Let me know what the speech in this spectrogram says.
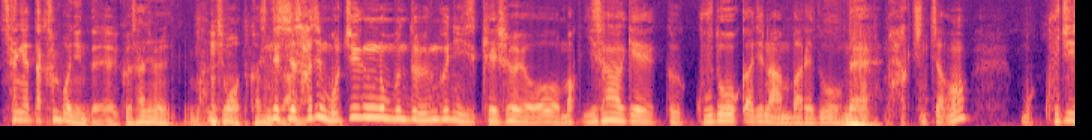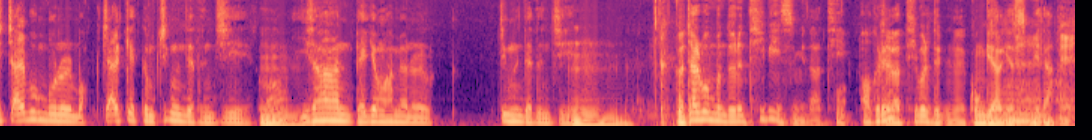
생애 딱 한 번인데 그 사진을 망치면 어떡합니까? 근데 진짜 사진 못 찍는 분들 은근히 계셔요. 막 이상하게 그 구도까지는 안 바래도 네. 막 진짜 어? 뭐 굳이 짧은 분을 막 짧게끔 찍는다든지 어? 음. 이상한 배경 화면을 찍는다든지 음. 그 짧은 분들은 팁이 있습니다. 팁. 아, 그래요? 제가 팁을 드- 공개하겠습니다. 네.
